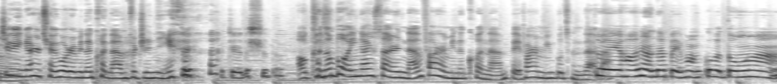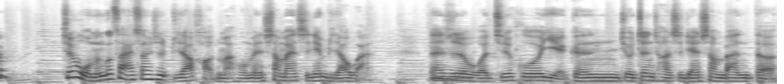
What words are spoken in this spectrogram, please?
这个应该是全国人民的困难，不止你。我觉得是的。哦，可能不应该算是南方人民的困难，北方人民不存在吧？对，好想在北方过冬啊！其实我们公司还算是比较好的嘛，我们上班时间比较晚，但是我几乎也跟就正常时间上班的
